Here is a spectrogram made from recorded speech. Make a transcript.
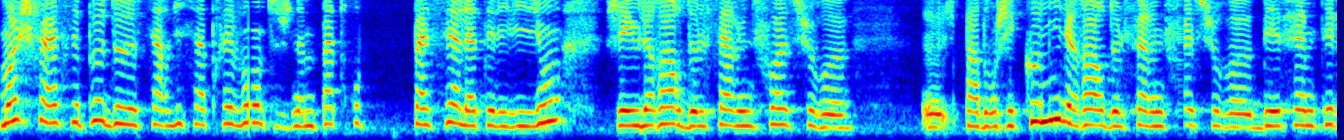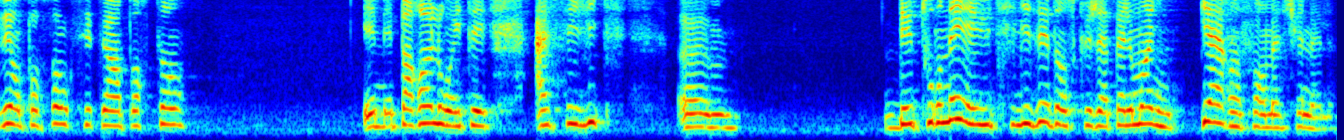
moi, je fais assez peu de services après-vente. Je n'aime pas trop passer à la télévision. J'ai eu l'erreur de le faire une fois sur... Euh, euh, pardon, j'ai commis l'erreur de le faire une fois sur BFM TV en pensant que c'était important. Et mes paroles ont été assez vite détournées et utilisées dans ce que j'appelle moi une guerre informationnelle.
